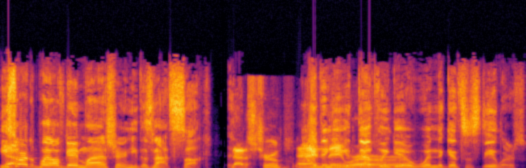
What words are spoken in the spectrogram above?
he yeah. started the playoff game last year, and he does not suck. That is true. And I think he can were... definitely get a win against the Steelers.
